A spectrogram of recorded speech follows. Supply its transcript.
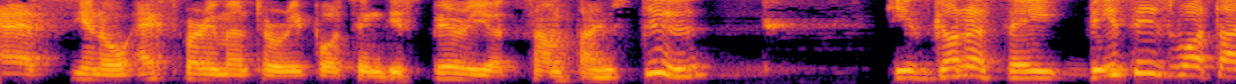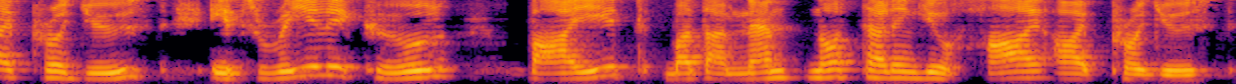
as, you know, experimental reports in this period sometimes do. He's gonna say, this is what I produced. It's really cool buy it, but I'm not telling you how I produced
